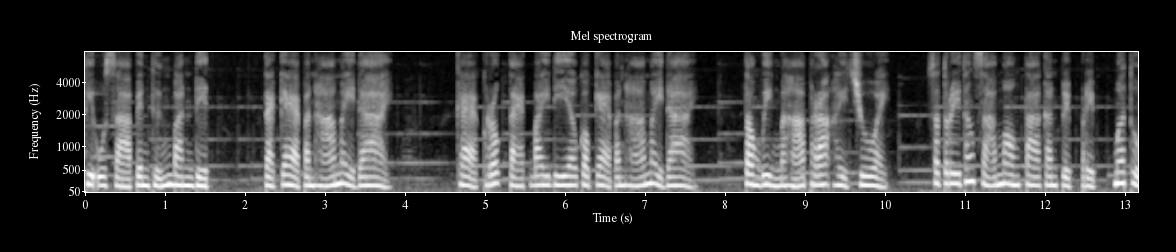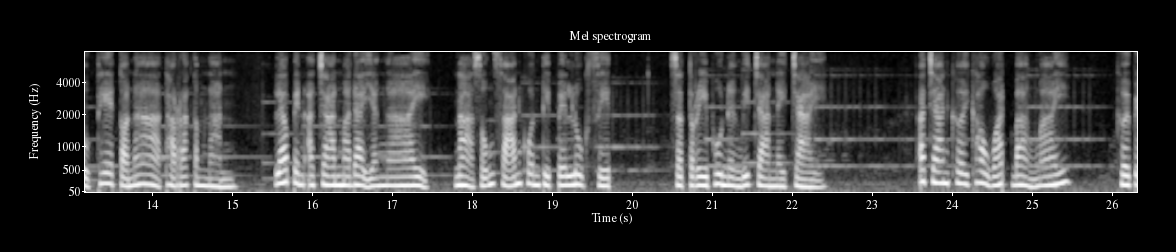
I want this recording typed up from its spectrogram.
ที่อุตส่าห์เป็นถึงบัณฑิต แต่แก้ปัญหาไม่ได้ แค่ครกแตกใบเดียวก็แก้ปัญหาไม่ได้ ต้องวิ่งมาหาพระให้ช่วย สตรีทั้งสามมองตากันปริบๆ เมื่อถูกเทศต่อหน้าธารกำนัน แล้วเป็นอาจารย์มาได้ยังไง น่าสงสารคนที่เป็นลูกศิษย์ สตรีผู้หนึ่งวิจารณ์ในใจ อาจารย์เคยเข้าวัดบ้างไหม เคยไป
